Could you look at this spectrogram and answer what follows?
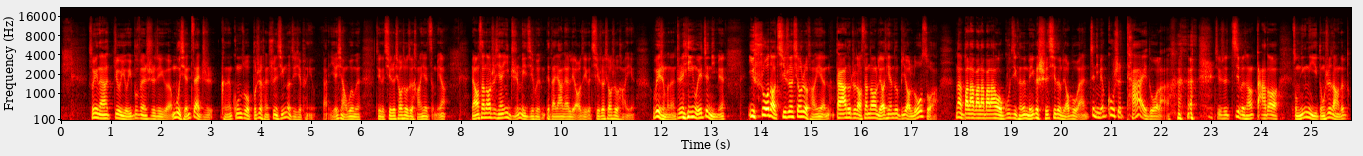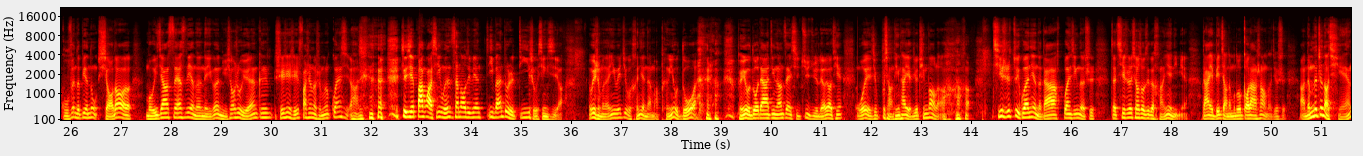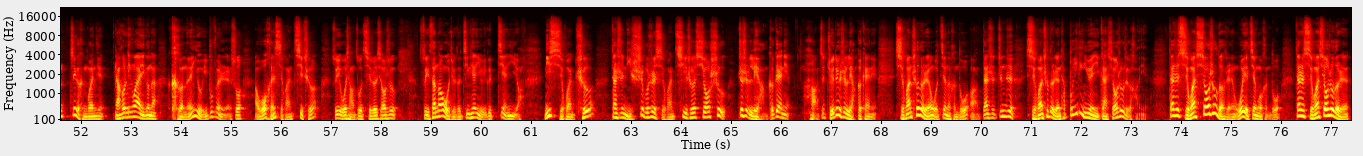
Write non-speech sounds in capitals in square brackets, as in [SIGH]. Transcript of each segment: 所以呢，就有一部分是这个目前在职，可能工作不是很顺心的这些朋友啊，也想问问这个汽车销售这个行业怎么样。然后三刀之前一直没机会跟大家来聊这个汽车销售行业，为什么呢？这是因为这里面一说到汽车销售行业，大家都知道三刀聊天都比较啰嗦，那巴拉巴拉巴拉，我估计可能每一个时期都聊不完。这里面故事太多了，[LAUGHS] 就是基本上大到总经理、董事长的股份的变动，小到某一家 4S 店的哪个女销售员跟谁谁谁发生了什么关系啊，[LAUGHS] 这些八卦新闻，三刀这边一般都是第一手信息啊。为什么呢？因为就很简单嘛，朋友多啊，[LAUGHS] 朋友多，大家经常在一起聚聚聊聊天，我也就不想听，他也就听到了啊。[LAUGHS] 其实最关键的，大家关心的是在汽车销售这个行业里面，大家也别讲那么多高大上的，就是啊，能不能挣到钱，这个很关键。然后另外一个呢，可能有一部分人说啊，我很喜欢汽车，所以我想做汽车销售。所以三刀，我觉得今天有一个建议啊，你喜欢车，但是你是不是喜欢汽车销售，这是两个概念。哈，这绝对是两个概念。喜欢车的人我见的很多啊，但是真正喜欢车的人他不一定愿意干销售这个行业。但是喜欢销售的人我也见过很多，但是喜欢销售的人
